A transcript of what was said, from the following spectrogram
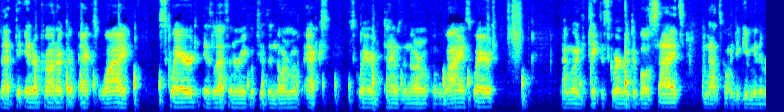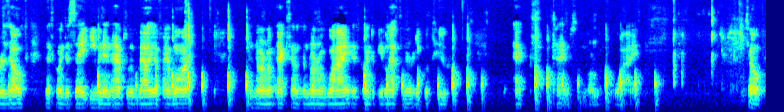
that the inner product of xy squared is less than or equal to the norm of x squared times the norm of y squared. I'm going to take the square root of both sides, and that's going to give me the result. That's going to say, even in absolute value, if I want, the norm of x times the norm of y is going to be less than or equal to x times the norm of y. So,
